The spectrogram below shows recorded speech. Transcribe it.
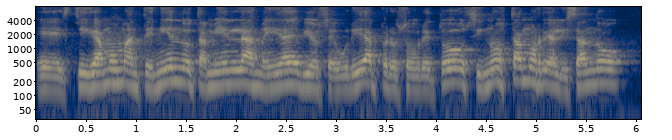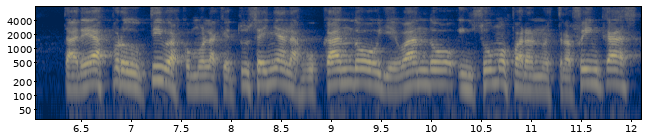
eh, sigamos manteniendo también las medidas de bioseguridad, pero sobre todo si no estamos realizando tareas productivas como las que tú señalas, buscando o llevando insumos para nuestras fincas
